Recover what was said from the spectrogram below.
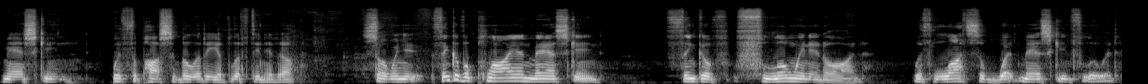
masking with the possibility of lifting it up. So when you think of applying masking, think of flowing it on with lots of wet masking fluid.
